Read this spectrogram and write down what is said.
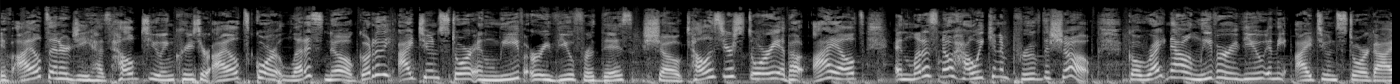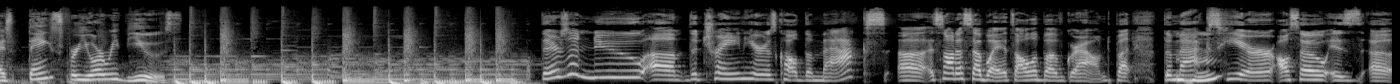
If IELTS Energy has helped you increase your IELTS score, let us know. Go to the iTunes store and leave a review for this show. Tell us your story about IELTS and let us know how we can improve the show. Go right now and leave a review in the iTunes store, guys. Thanks for your reviews. There's a new, um, the train here is called the Max. Uh, it's not a subway. It's all above ground, but the Max here also is, uh,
